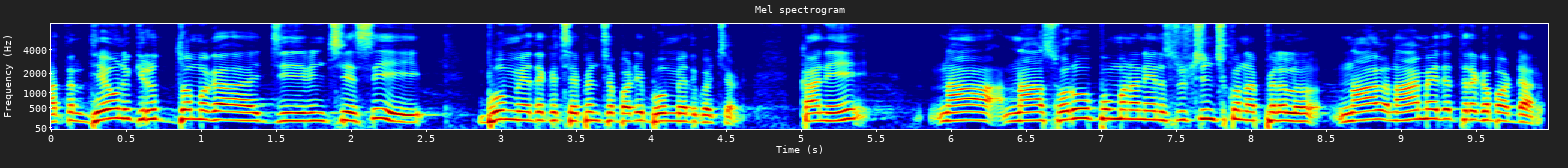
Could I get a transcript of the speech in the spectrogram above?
అతను దేవునికి విరుద్ధముగా జీవించేసి భూమి మీదకి చెప్పించబడి భూమి మీదకి వచ్చాడు. కానీ నా నా స్వరూపమున నేను సృష్టించుకున్న పిల్లలు నా నా మీద తిరగబడ్డారు.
